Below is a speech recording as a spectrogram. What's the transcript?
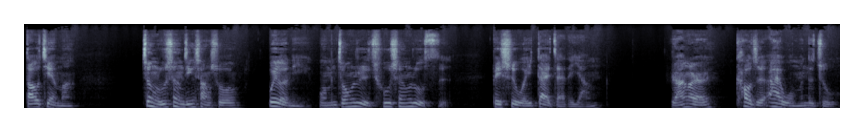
刀剑吗？正如圣经上说：“为了你，我们终日出生入死，被视为待宰的羊。”然而，靠着爱我们的主，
